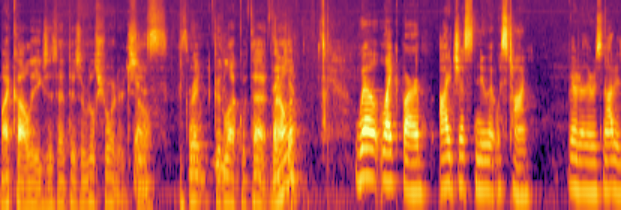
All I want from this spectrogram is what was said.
my colleagues is that there's a real shortage. So Yes. So, great. Good luck with that, Thank you. Well, like Barb, I just knew it was time. You know, there was not a,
